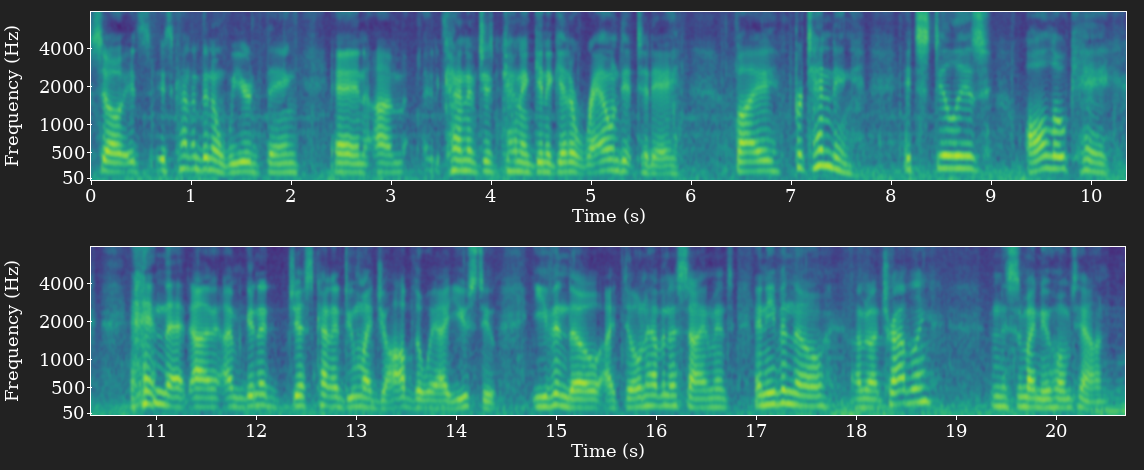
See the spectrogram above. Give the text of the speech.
So it's it's kind of been a weird thing and I'm kind of just kind of gonna get around it today by pretending it still is all okay and that I'm gonna just kind of do my job the way I used to, even though I don't have an assignment, and even though I'm not traveling, and this is my new hometown.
